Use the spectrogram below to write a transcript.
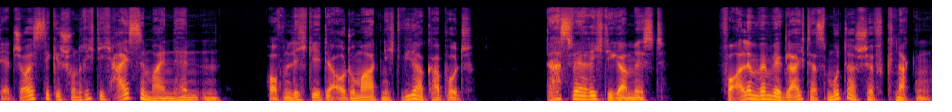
der Joystick ist schon richtig heiß in meinen Händen. Hoffentlich geht der Automat nicht wieder kaputt. Das wäre richtiger Mist. Vor allem, wenn wir gleich das Mutterschiff knacken.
